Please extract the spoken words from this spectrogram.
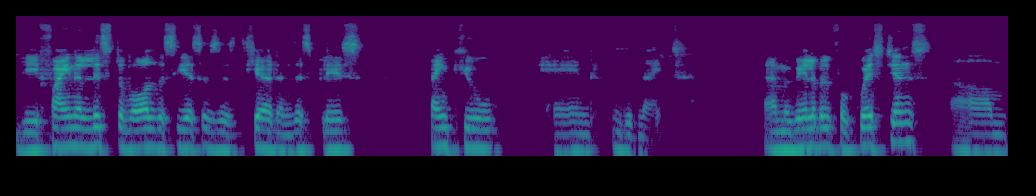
The final list of all the CSs is here in this place. Thank you and good night. I'm available for questions. Um,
